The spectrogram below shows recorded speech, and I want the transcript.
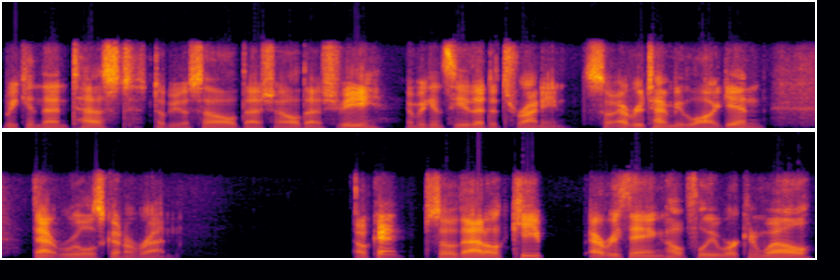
we can then test WSL-L-V and we can see that it's running. So every time you log in, that rule is going to run. Okay, so that'll keep everything hopefully working well.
